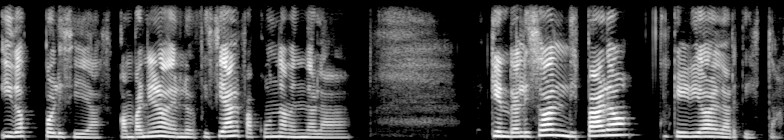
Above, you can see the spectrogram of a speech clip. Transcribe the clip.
y dos policías, compañeros del oficial Facundo Mendola, quien realizó el disparo que hirió al artista.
